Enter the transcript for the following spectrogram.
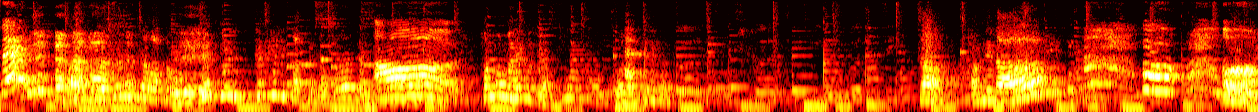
네? 아, 누가 쓰는 자가 또 우리 템플, 템플릿 같은 거 써야 되니까 아, 한 번만 해보세요. 어, 어, 뭐 어떻게 해서 자 갑니다. 어,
